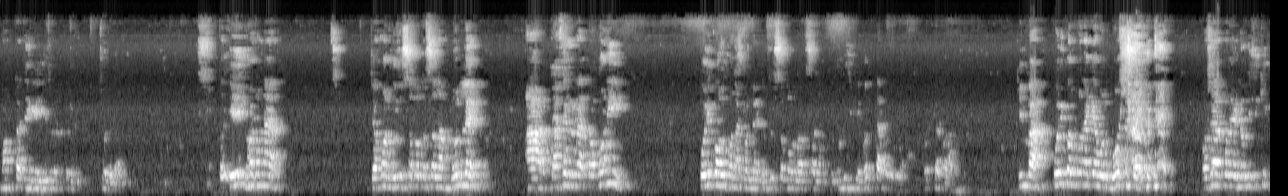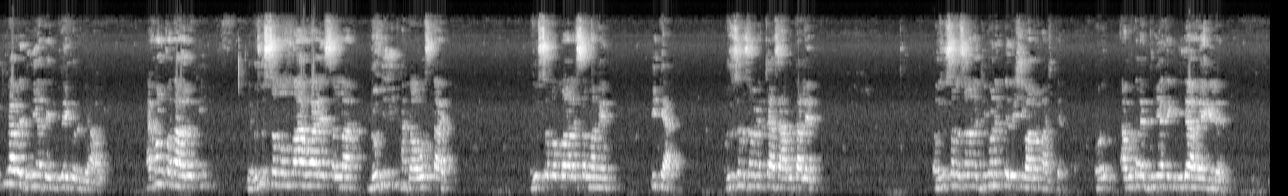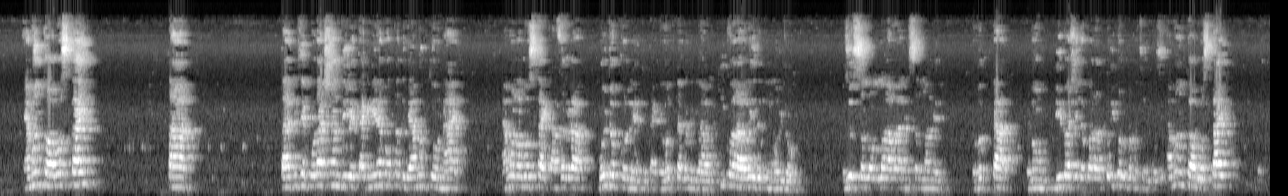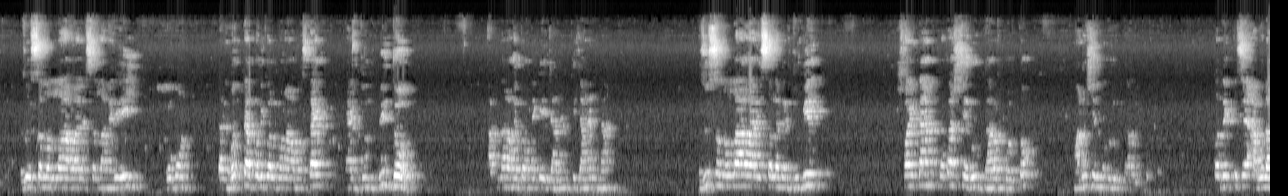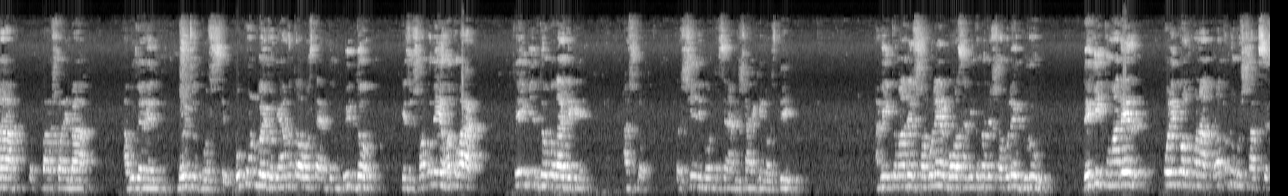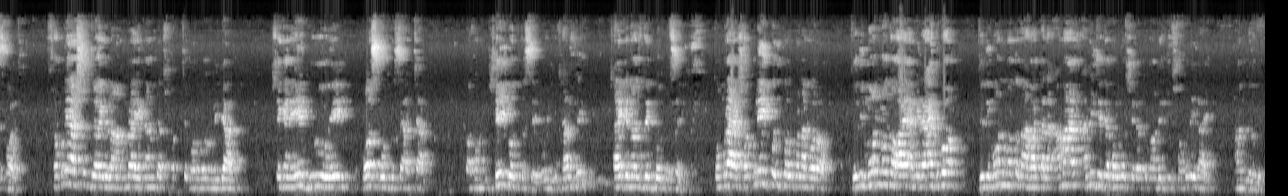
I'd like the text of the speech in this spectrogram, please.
মক্কা থেকে হিজরত করে চলে যাব। তো এই ঘটনা যখন হুজুর সাল্লাল্লাহু সাল্লাম বললেন আর কাফেররা তখনই পরিকল্পনা করলেন হুজুর সাল্লাল্লাহু সাল্লামকে নবীজিকে হত্যা করে দেওয়া, হত্যা করা হবে। কিংবা পরিকল্পনা কেবল বসছে বসার পরে নবীজিকে কীভাবে দুনিয়াতে বিদায় করে দেওয়া হবে? এখন কথা হলো কি? যে হুজুর আলাইহি সাল্লাম নবীজি থাকা অবস্থায় হুজুর আলাইহি সাল্লামের পিতা হুজুর আলাইহি সাল্লামের চাচা আবু তালেব হুজুর আলাইহি সাল্লামের জীবনের চেয়ে বেশি ভালোবাসতেন। আবু তালেব দুনিয়া থেকে বিদায় হয়ে গেলেন। এমন তো অবস্থায় তার তাকে যে প্রোডাকশন দিবে, তাকে নিরাপত্তা দিবে, এমন কেউ নাই। এমন অবস্থায় কাফেররা বৈঠক করলেন যে তাকে হত্যা করে দেওয়া হবে। কি করা হবে এরকম বৈঠক? হুজুর সাল্লাল্লাহু আলাইহি সাল্লামের হত্যা এবং নির্বাসিত করার পরিকল্পনা চলতেছে। এমন তো অবস্থায় হুজুর সাল্লাহ আলাইসাল্লামের এই গোপন তার হত্যার পরিকল্পনা অবস্থায় একজন বৃদ্ধ আপনারা হয়তো অনেকেই জানেন কি জানেন না। হুজুর সাল্লাহ আলাইসাল্লামের যুগে শয়তান প্রকাশ্যে রূপ ধারণ করত, মানুষের মতো রূপ ধারণ করত। তো দেখতেছে আবুল আহাব বা শয়বা, আবু জাহেল বৈঠক বসছে। গোপন বৈঠকে, এমন তো অবস্থায় একজন বৃদ্ধ কিন্তু সকলেই হতবাক সেই বৃদ্ধ কোথায় থেকে আসলো? তো সে বলতেছে, আমি শাহেকে নজদিক আমি তোমাদের সকলের বস আমি তোমাদের সকলের গুরু দেখি তোমাদের পরিকল্পনা কতটুকু সাকসেস হয়? সকলে আশ্চর্য হয়ে গেল, আমরা এখানকার সবচেয়ে বড় বড় লিডার সেখানে এই গুরু, এই বস বলতেছে আচ্ছা। তখন সেই বলতেছে, ওই সাজদিক সাহেকে নজদিক বলতেছে, তোমরা সকলেই পরিকল্পনা করো। যদি মন মতো হয়, আমি রাখব যদি মন মতো না হয়, তাহলে আমার, আমি যেটা বলব, সেটা তোমাদের কি সকলেই রায় মানতে হবে?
